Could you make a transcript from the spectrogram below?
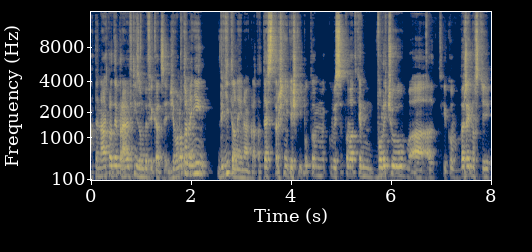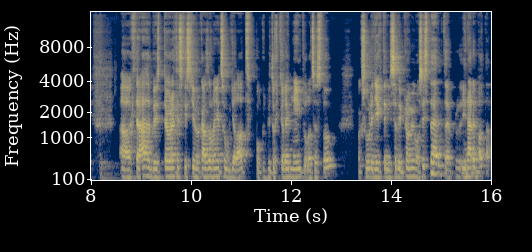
A ten náklad je právě v té zombifikaci, že ono to není viditelný náklad a to je strašně těžký potom jako vysvětlovat těm voličům a jako veřejnosti, a která by teoreticky s tím dokázala něco udělat, pokud by to chtěli měnit tohle cestou. Pak jsou lidi, kteří se vypnou mimo systém, to je jiná debata.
